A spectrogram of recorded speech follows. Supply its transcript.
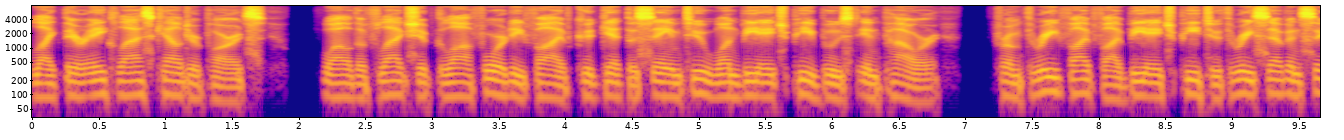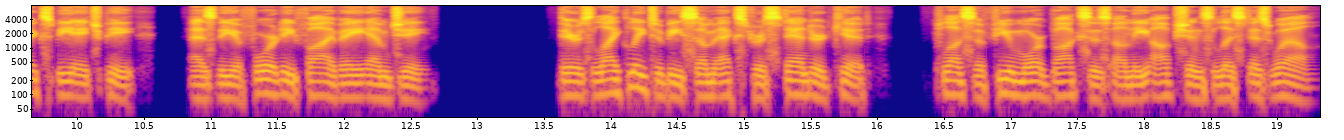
like their A-class counterparts, while the flagship GLA 45 could get the same 21 bhp boost in power, from 355 bhp to 376 bhp, as the A45 AMG. There's likely to be some extra standard kit, plus a few more boxes on the options list as well.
